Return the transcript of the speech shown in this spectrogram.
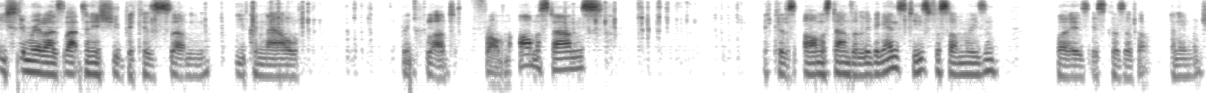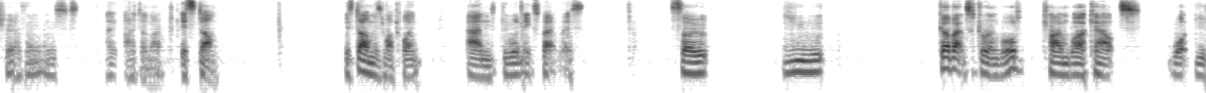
you soon realize that's an issue because um, you can now drink blood from armor stands because armor stands are living entities for some reason. But it's because they've got an inventory, I think. Just, I, I don't know. It's dumb. It's dumb is my point, and you wouldn't expect this. So you go back to drawing board, try and work out what you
